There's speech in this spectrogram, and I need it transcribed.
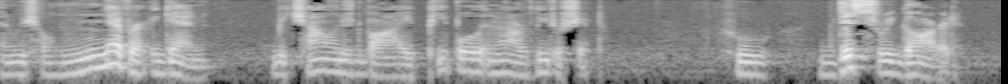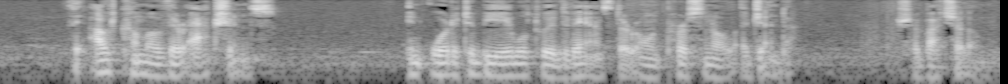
And we shall never again be challenged by people in our leadership who disregard the outcome of their actions in order to be able to advance their own personal agenda. Shabbat Shalom.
